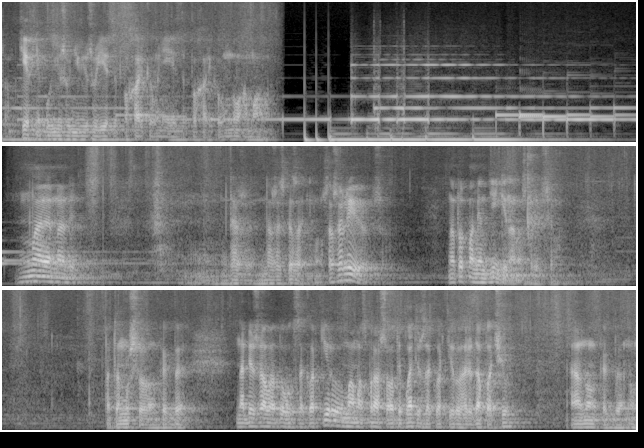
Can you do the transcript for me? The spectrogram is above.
Там, технику вижу, не вижу, ездят по Харькову, не ездят по Харькову, много-мало. Наверное, даже, даже сказать не могу. Сожалею, что на тот момент деньги на нас, скорее всего Потому что, как бы, набежала долг за квартиру, мама спрашивала, ты платишь за квартиру? Говорю, да, плачу. А, ну, как бы, ну,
